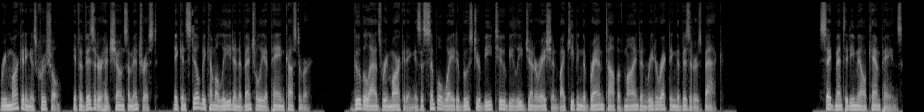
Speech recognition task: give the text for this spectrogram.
Remarketing is crucial. If a visitor had shown some interest, they can still become a lead and eventually a paying customer. Google Ads remarketing is a simple way to boost your B2B lead generation by keeping the brand top of mind and redirecting the visitors back. Segmented email campaigns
